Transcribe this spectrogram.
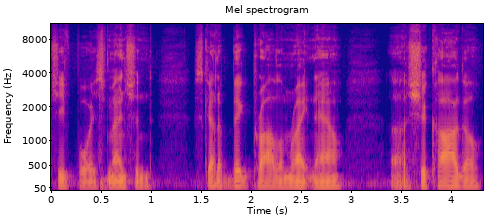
Chief Boyce mentioned, has got a big problem right now. Uh, Chicago.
